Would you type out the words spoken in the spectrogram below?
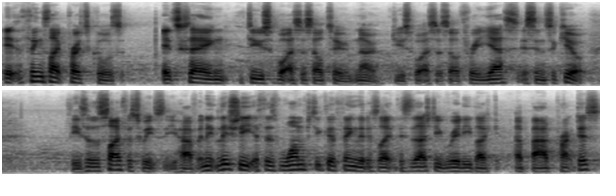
it, things like protocols, it's saying, do you support SSL2? No. Do you support SSL3? Yes, it's insecure. These are the cipher suites that you have. And it literally, if there's one particular thing that it's like, this is actually really like a bad practice,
